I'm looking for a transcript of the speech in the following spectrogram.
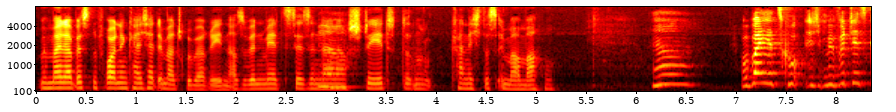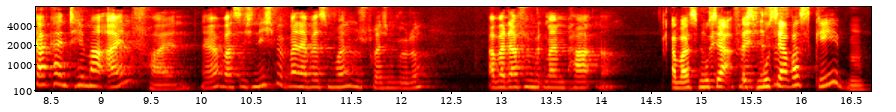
mit meiner besten Freundin kann ich halt immer drüber reden. Also wenn mir jetzt der Sinn ja. danach steht, dann kann ich das immer machen. Ja. Wobei jetzt ich, mir wird jetzt gar kein Thema einfallen, ja, was ich nicht mit meiner besten Freundin besprechen würde, aber dafür mit meinem Partner. Aber es muss ja, es muss ja was geben.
